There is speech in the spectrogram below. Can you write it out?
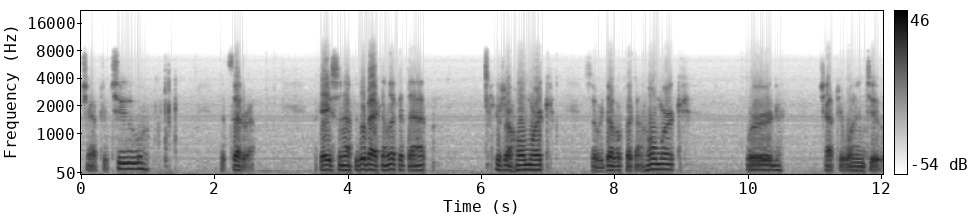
chapter 2 etc Okay, so now if we go back and look at that, here's our homework. So we double click on homework, Word, chapter 1 and 2.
